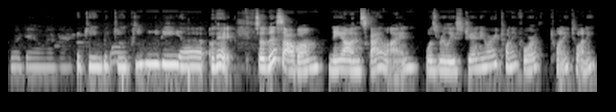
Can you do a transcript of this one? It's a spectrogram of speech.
wiki, wiki. Wiki Wikipedia. Okay, so this album, Neon Skyline, was released January twenty fourth, twenty twenty.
